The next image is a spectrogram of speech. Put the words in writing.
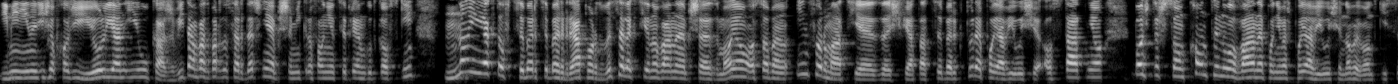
Imieniny dziś obchodzi Julian i Łukasz. Witam Was bardzo serdecznie przy mikrofonie Cyprian Gutkowski. No i jak to w Cyber Cyber Raport wyselekcjonowane przez moją osobę informacje ze świata cyber, które pojawiły się ostatnio, bądź też są kontynuowane, ponieważ pojawiły się nowe wątki z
